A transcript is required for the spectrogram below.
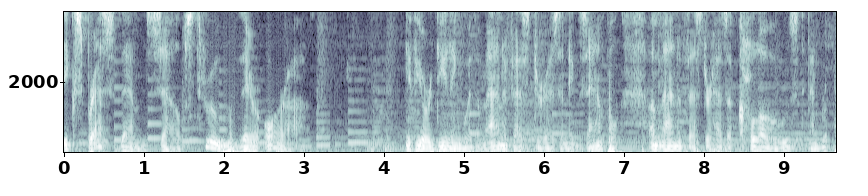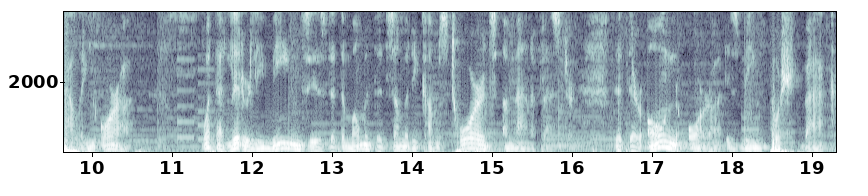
express themselves through their aura. If you're dealing with a manifestor as an example, a manifestor has a closed and repelling aura. What that literally means is that the moment that somebody comes towards a manifestor, that their own aura is being pushed back.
